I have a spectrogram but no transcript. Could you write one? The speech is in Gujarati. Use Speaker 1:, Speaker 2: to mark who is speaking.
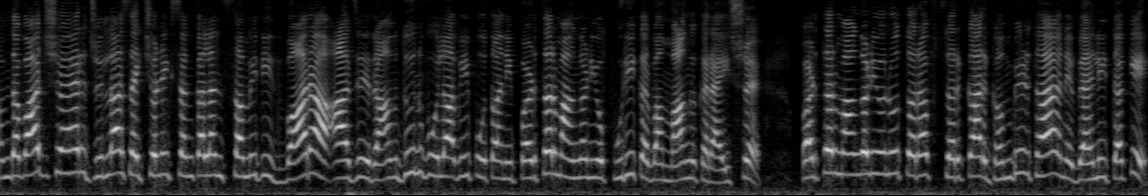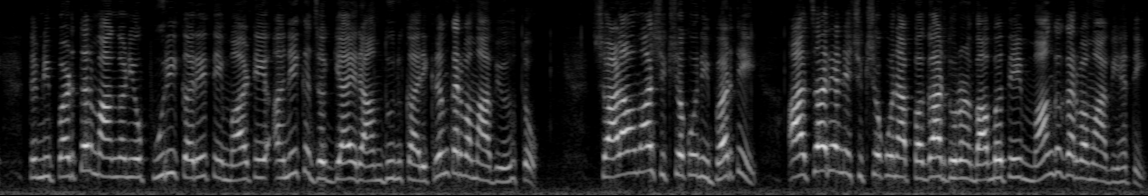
Speaker 1: અમદાવાદ શહેર જિલ્લા શૈક્ષણિક સંકલન સમિતિ દ્વારા આજે રામધૂન બોલાવી પોતાની પડતર માંગણીઓ પૂરી કરવા માંગ કરાઈ છે. પડતર માંગણીઓનો તરફ સરકાર ગંભીર થાય અને વહેલી તકે તેમની પડતર માંગણીઓ પૂરી કરે તે માટે અનેક જગ્યાએ રામધૂન કાર્યક્રમ કરવામાં આવ્યો હતો. શાળાઓમાં શિક્ષકોની ભરતી, આચાર્ય અને શિક્ષકોના પગાર ધોરણ બાબતે માંગ કરવામાં આવી હતી.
